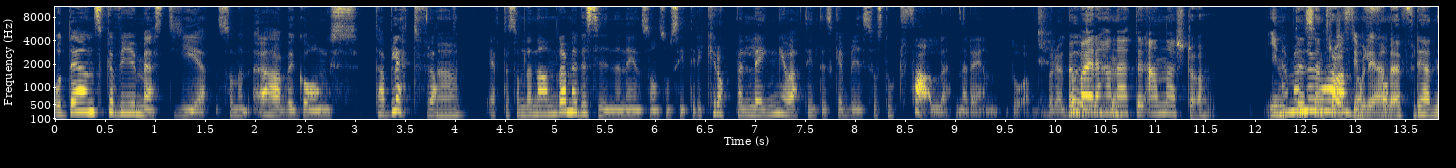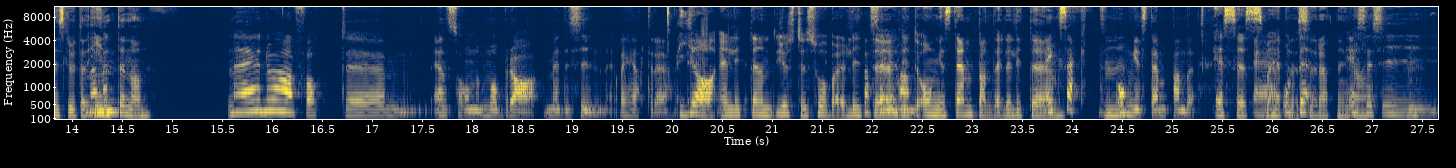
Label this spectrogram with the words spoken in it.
Och den ska vi ju mest ge som en övergångstablett för att Ja. eftersom den andra medicinen är en sån som sitter i kroppen länge och att det inte ska bli så stort fall när den då börjar gå Men vad är det han äter annars då? Inte men då centralstimulerande, fått- för det hade ni slutat. Nej, men- inte någon? Nej, nu har han fått eh, en sån må bra-medicin. Vad heter det? Ja, Eh, en liten, just det så var det, lite, lite ångestdämpande eller lite Exakt, ångestdämpande. SS, Eh, vad heter och det? den-. SSI,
